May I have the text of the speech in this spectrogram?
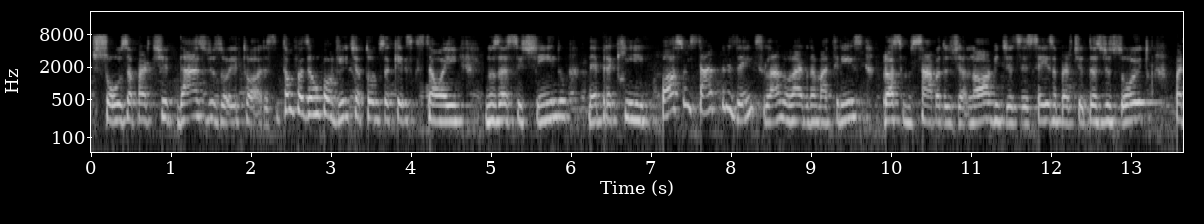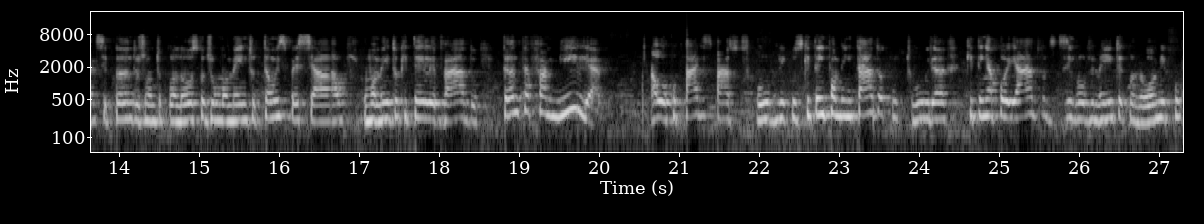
shows a partir das 18 horas. Então, fazer um convite a todos aqueles que estão aí nos assistindo, né, para que possam estar presentes lá no Largo da Matriz, próximo sábado, dia 9, dia 16, a partir das 18, participando junto conosco de um momento tão especial, um momento que tem levado tanta família a ocupar espaços públicos, que tem fomentado a cultura, que tem apoiado o desenvolvimento econômico,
